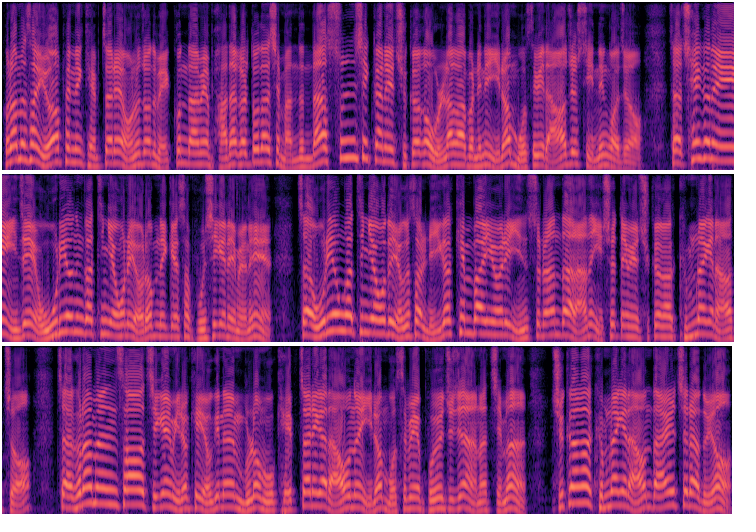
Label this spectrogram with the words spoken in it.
그러면서 요 앞에 있는 갭자리를 어느 정도 메꾼 다음에 바닥을 또다시 만든다. 순식간에 주가가 올라가 버리는 이런 모습이 나와줄 수 있는 거죠. 자 최근에 이제 오리온 같은 경우는 여러분들께서 보시게 되면은 자 오리온 같은 경우도 여기서 리가켄 바이오를 인수를 한다라는 이슈 때문에 주가가 급락이 나왔죠. 자 그러면서 지금 이렇게 여기는 물론 뭐 갭자리가 나오는 이런 모습을 보여주진 않았지만 주가가 급락이 나온다 할지라도요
